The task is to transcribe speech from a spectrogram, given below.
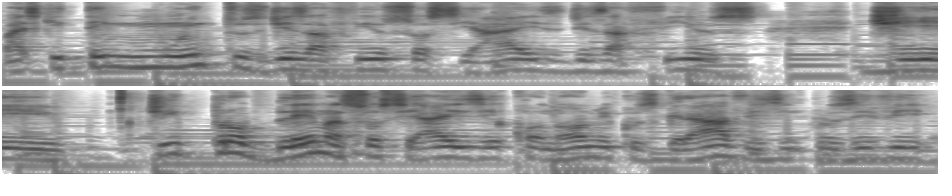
mas que tem muitos desafios sociais, desafios de, de problemas sociais e econômicos graves, inclusive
